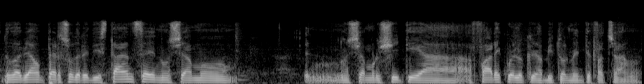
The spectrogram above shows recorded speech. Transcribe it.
dove abbiamo perso delle distanze e non siamo, non siamo riusciti a, fare quello che abitualmente facciamo.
